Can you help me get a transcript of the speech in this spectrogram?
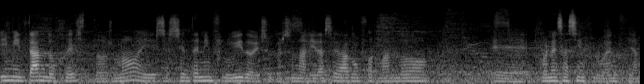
imitando gestos ¿no? y se sienten influidos y su personalidad se va conformando eh, con esas influencias.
